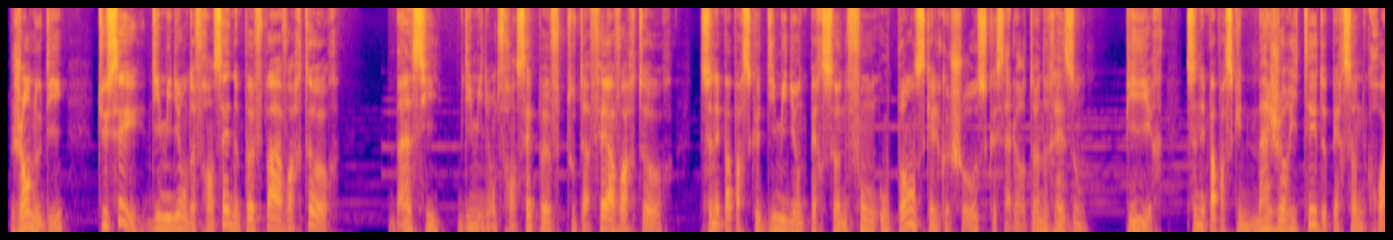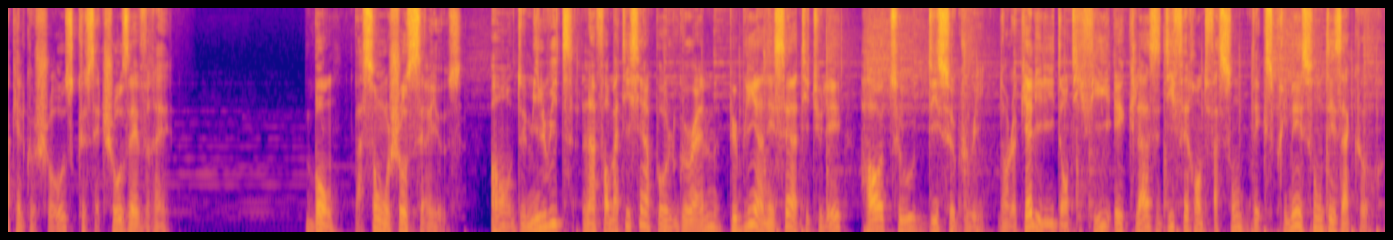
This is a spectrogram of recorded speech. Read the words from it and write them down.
Jean nous dit « Tu sais, 10 millions de Français ne peuvent pas avoir tort ». Ben si, 10 millions de Français peuvent tout à fait avoir tort. Ce n'est pas parce que 10 millions de personnes font ou pensent quelque chose que ça leur donne raison. Pire, ce n'est pas parce qu'une majorité de personnes croient quelque chose que cette chose est vraie. Bon, passons aux choses sérieuses. En 2008, l'informaticien Paul Graham publie un essai intitulé How to Disagree, dans lequel il identifie et classe différentes façons d'exprimer son désaccord.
